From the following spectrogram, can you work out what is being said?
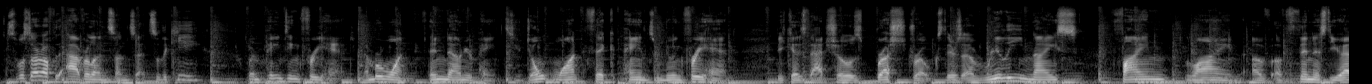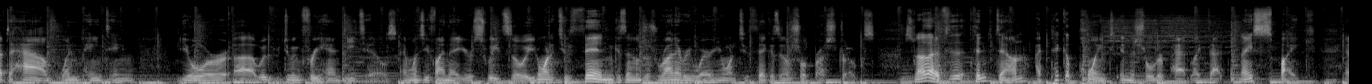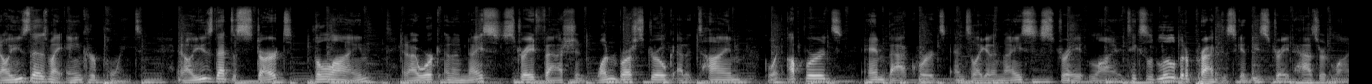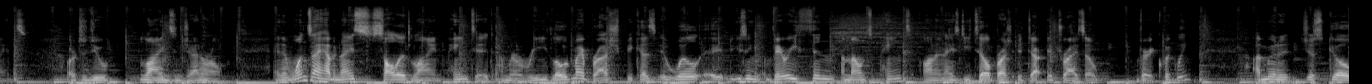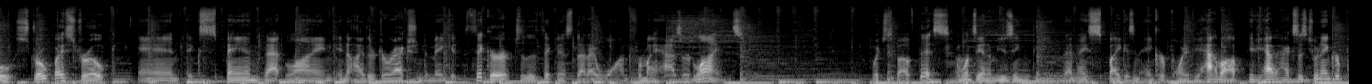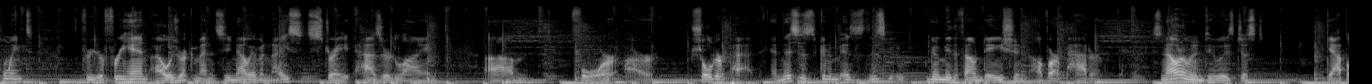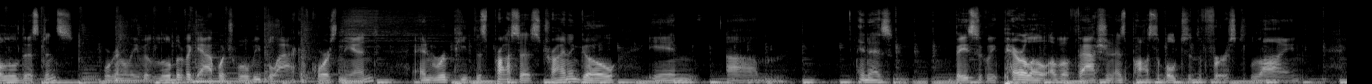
So we'll start off with Averland Sunset. So the key when painting freehand, number one, thin down your paints. You don't want thick paints when doing freehand because that shows brush strokes. There's a really nice fine line of, of thinness that you have to have when painting your uh, doing freehand details. And once you find that, you're sweet. So you don't want it too thin because then it'll just run everywhere. You don't want it too thick because then it'll show brush strokes. So now that I've thinned it down, I pick a point in the shoulder pad like that nice spike. And I'll use that as my anchor point. And I'll use that to start the line. And I work in a nice straight fashion, one brush stroke at a time, going upwards and backwards until I get a nice straight line. It takes a little bit of practice to get these straight hazard lines or to do lines in general. And then once I have a nice solid line painted, I'm to reload my brush because it will, it, using very thin amounts of paint on a nice detail brush, it, it dries out very quickly. I'm going to just go stroke by stroke and expand that line in either direction to make it thicker to the thickness that I want for my hazard lines, which is about this. And once again, I'm using the, that nice spike as an anchor point. If you have op, if you have access to an anchor point for your freehand, I always recommend it. So now we have a nice straight hazard line um, for our shoulder pad. And this is going to is this is going to be the foundation of our pattern. So now what I'm going to do is just gap a little distance. We're going to leave a little bit of a gap, which will be black, of course, in the end, and repeat this process, trying to go in um, in as basically parallel of a fashion as possible to the first line.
